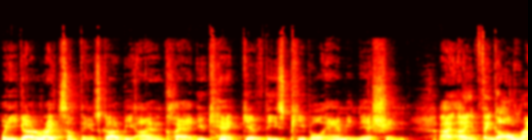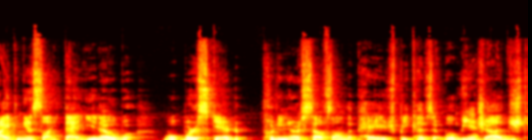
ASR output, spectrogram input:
when you got to write something, it's got to be ironclad. You can't give these people ammunition. I, I think all writing is like that. You know, we're scared of putting ourselves on the page because it will be Yeah. judged.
